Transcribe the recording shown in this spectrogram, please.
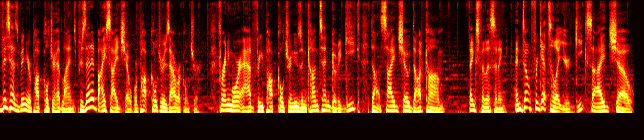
This has been your Pop Culture Headlines, presented by Sideshow, where pop culture is our culture. For any more ad free pop culture news and content, go to geek.sideshow.com. Thanks for listening, and don't forget to let your geek side show.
